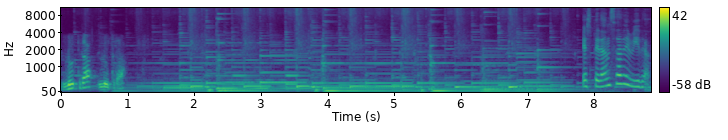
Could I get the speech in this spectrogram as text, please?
Lutra lutra. Esperança de vida.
